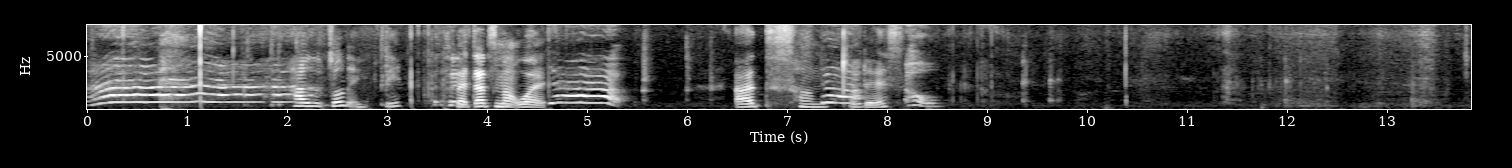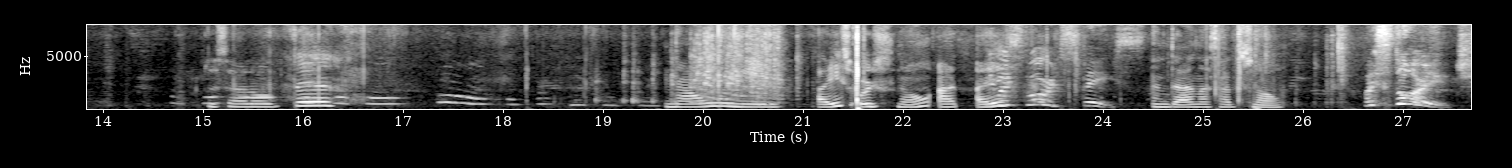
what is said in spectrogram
Ah. How's it floating? See? but that's not what. Stop. Add some of this. Oh. Just add all of this. Now we need ice or snow. Add In my ice, storage space. and then let's add snow. My storage.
